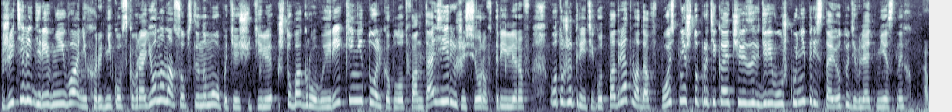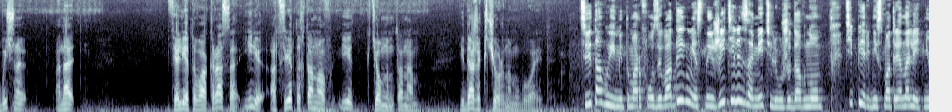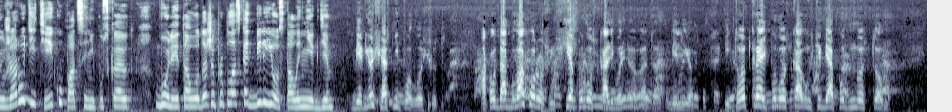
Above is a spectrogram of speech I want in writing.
Жители деревни Иваниха Родниковского района на собственном опыте ощутили, что багровые реки не только плод фантазии режиссеров-триллеров. Вот уже третий год подряд вода в Постне, что протекает через их деревушку, не перестает удивлять местных. Обычно она фиолетового окраса или от светлых тонов и к темным тонам, и даже к черному бывает. Цветовые метаморфозы воды местные жители заметили уже давно. Теперь, несмотря на летнюю жару, детей купаться не пускают. Более того, даже прополоскать белье стало негде. Белье сейчас не полощут. А когда была хорошая, все полоскали это белье. И тот край полоскал у себя под мостом.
